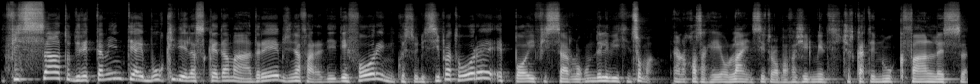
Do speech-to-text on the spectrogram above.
fissato direttamente ai buchi della scheda madre, bisogna fare dei, dei fori in questo dissipatore e poi fissarlo con delle viti, insomma è una cosa che online si trova facilmente, se cercate Nuke Fanless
